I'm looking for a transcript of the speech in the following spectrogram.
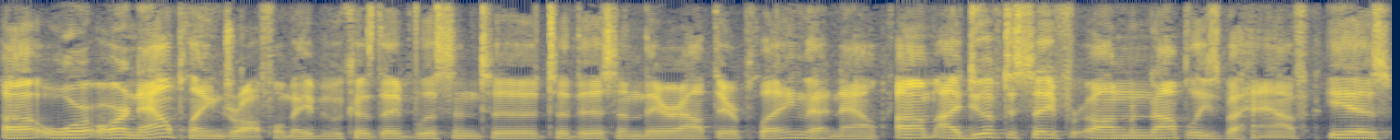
uh, or are now playing Drawful, maybe because they've listened to, to this and they're out there playing that now. Um, I do have to say, for, on Monopoly's behalf, is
